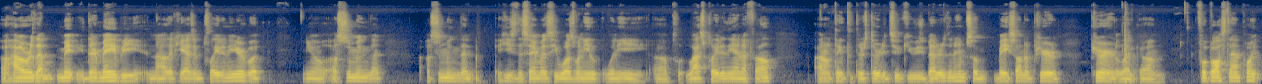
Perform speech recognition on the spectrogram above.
Uh, however, that may there may be now that he hasn't played in a year, but you know, assuming that assuming that he's the same as he was when he when he uh, pl- last played in the NFL, I don't think that there's 32 QBs better than him. So based on a pure pure like um, football standpoint,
